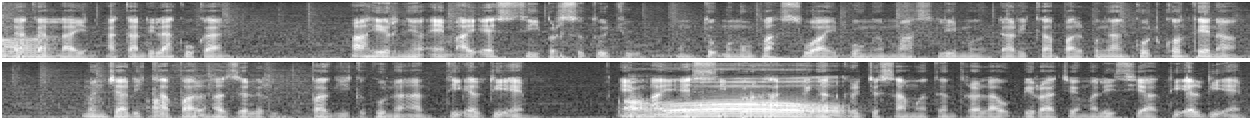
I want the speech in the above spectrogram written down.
tindakan lain akan dilakukan. Akhirnya MISC bersetuju untuk mengubah suai bunga emas 5 dari kapal pengangkut kontena menjadi kapal okay. auxiliary bagi kegunaan TLDM. Oh. MISC berhad dengan kerjasama Tentera Laut Diraja Malaysia TLDM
